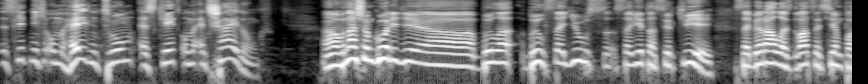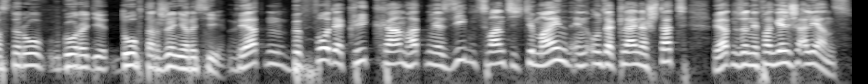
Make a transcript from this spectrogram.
es geht nicht um Heldentum, es geht um Entscheidung. А, В нашем городе а, было, был союз Совета церквей. Собиралось 27 пасторов в городе до вторжения России. Wir hatten, bevor der Krieg kam, hatten wir 27 Gemeinden in unserer kleinen Stadt. Wir hatten so eine evangelische Allianz.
